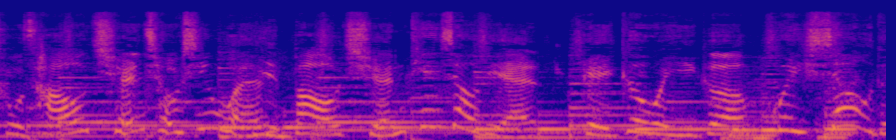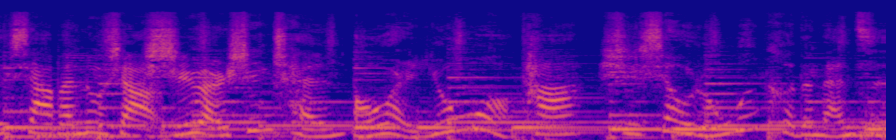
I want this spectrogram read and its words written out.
吐槽全球新闻，引爆全天笑点，给各位一个会笑的下班路上，时而深沉，偶尔幽默。他是笑容温和的男子。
